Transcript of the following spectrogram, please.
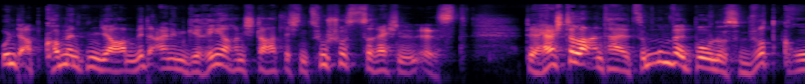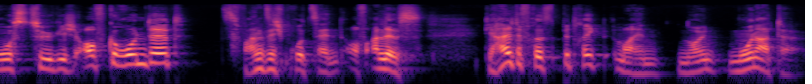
und ab kommenden Jahr mit einem geringeren staatlichen Zuschuss zu rechnen ist. Der Herstelleranteil zum Umweltbonus wird großzügig aufgerundet, 20 Prozent auf alles. Die Haltefrist beträgt immerhin neun Monate.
